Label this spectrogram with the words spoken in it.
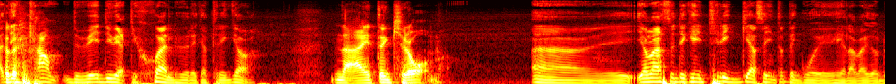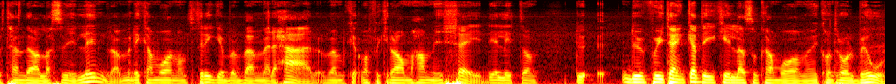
Eller? det kan, du, vet- du vet ju själv hur det kan trigga. Nej, inte en kram. Eh, ja men alltså det kan ju trigga, så inte att det går hela vägen och du tänder alla synlindrar Men det kan vara någon trigger, vem är det här? Vem, varför kramar han min tjej? Det är lite om, du, du får ju tänka att det är killar som kan vara med kontrollbehov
